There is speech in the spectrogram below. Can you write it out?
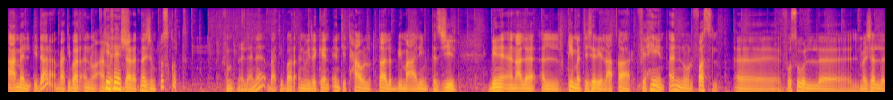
أعمال الإدارة باعتبار أنه أعمال كيفاش؟ الإدارة تنجم تسقط فهمتنا لهنا باعتبار أنه إذا كان أنت تحاول تطالب بمعاليم التسجيل بناء على القيمة التجاريه للعقار في حين أنه الفصل آه، فصول آه، المجلة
